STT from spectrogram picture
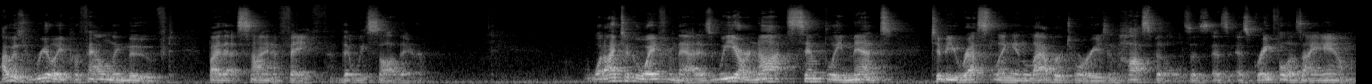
I was really profoundly moved by that sign of faith that we saw there. What I took away from that is we are not simply meant to be wrestling in laboratories and hospitals, as, as, as grateful as I am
